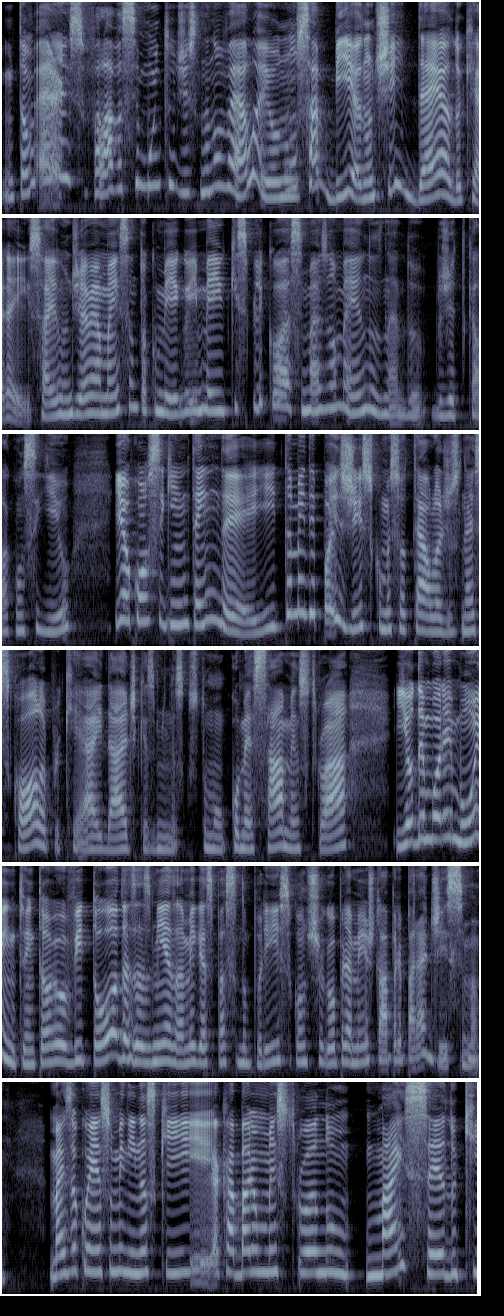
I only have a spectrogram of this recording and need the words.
Então era isso, falava-se muito disso na novela. Eu não sabia, não tinha ideia do que era isso. Aí um dia minha mãe sentou comigo e meio que explicou assim, mais ou menos, né, do, do jeito que ela conseguiu. E eu consegui entender. E também depois disso começou a ter aula disso na escola, porque é a idade que as meninas costumam começar a menstruar. E eu demorei muito, então eu vi todas as minhas amigas passando por isso. Quando chegou para mim, eu estava preparadíssima. Mas eu conheço meninas que acabaram menstruando mais cedo que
